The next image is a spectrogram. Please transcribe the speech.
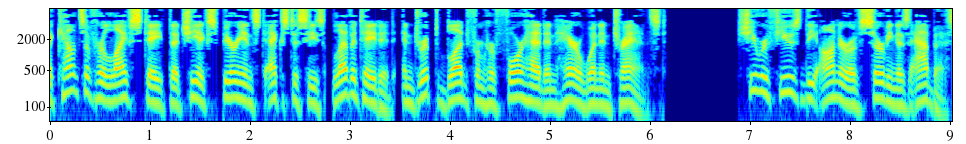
Accounts of her life state that she experienced ecstasies, levitated, and dripped blood from her forehead and hair when entranced. She refused the honour of serving as abbess.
